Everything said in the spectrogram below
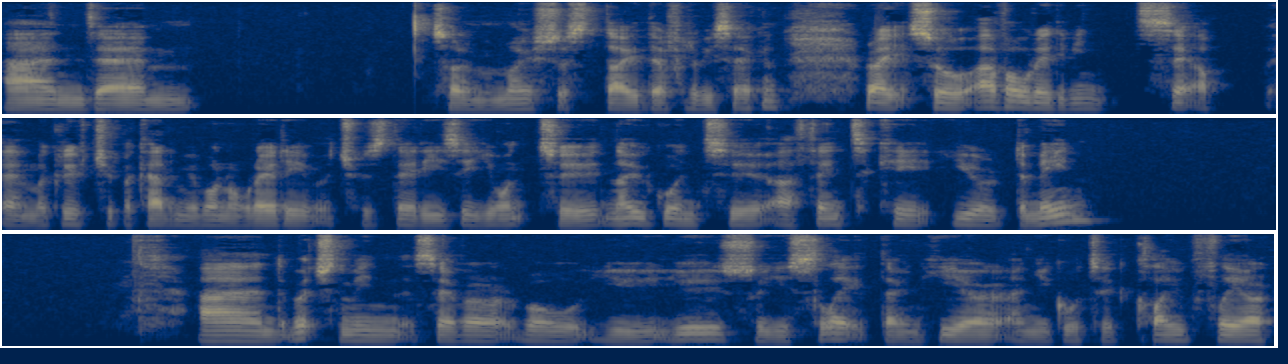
and um, Sorry, my mouse just died there for a wee second. Right, so I've already been set up um, a GrooveTube Academy one already, which was dead easy. You want to now go into authenticate your domain and which domain server will you use. So you select down here and you go to Cloudflare,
